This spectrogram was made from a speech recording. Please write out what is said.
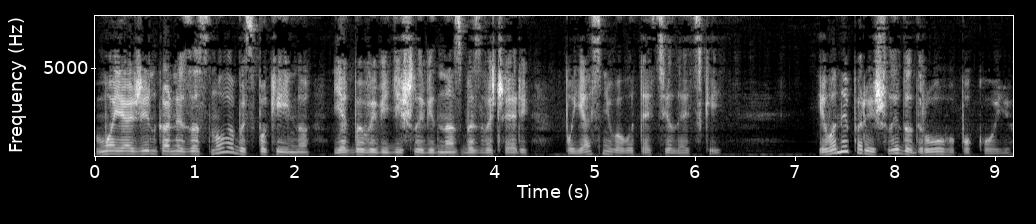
Моя жінка не заснула би спокійно, якби ви відійшли від нас без вечері, пояснював отець Ілецький. І вони перейшли до другого покою.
